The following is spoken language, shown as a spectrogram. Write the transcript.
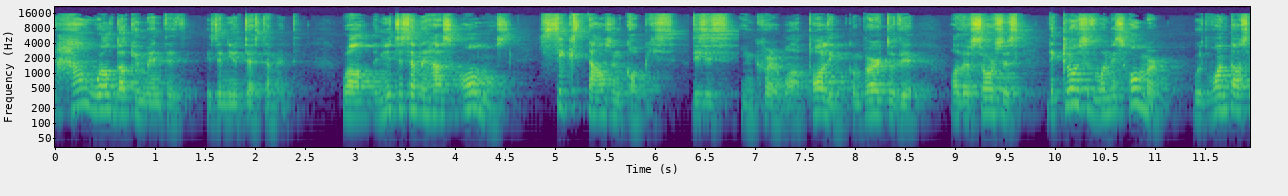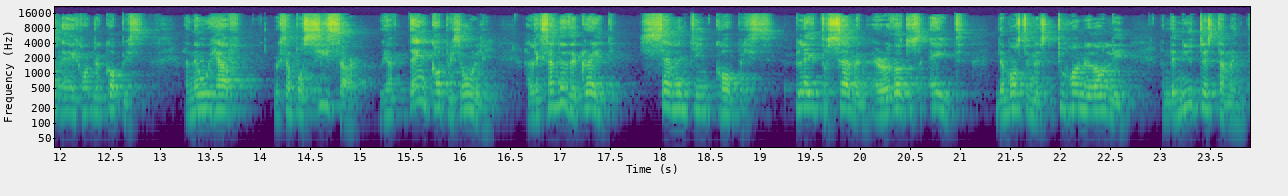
how well documented is the New Testament? Well, the New Testament has almost 6,000 copies. This is incredible, appalling compared to the other sources. The closest one is Homer with 1,800 copies. And then we have, for example, Caesar. We have 10 copies only. Alexander the Great, 17 copies. Plato, 7. Herodotus, 8. Demosthenes, 200 only. And the New Testament,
